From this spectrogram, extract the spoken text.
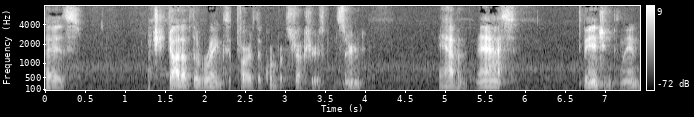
has shot up the ranks as far as the corporate structure is concerned. They have a mass expansion plan,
